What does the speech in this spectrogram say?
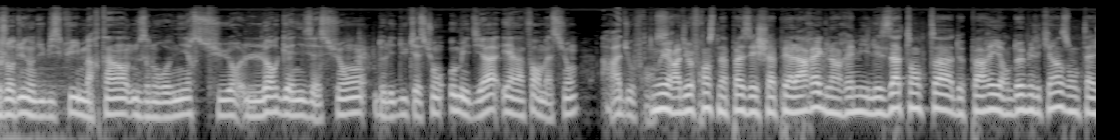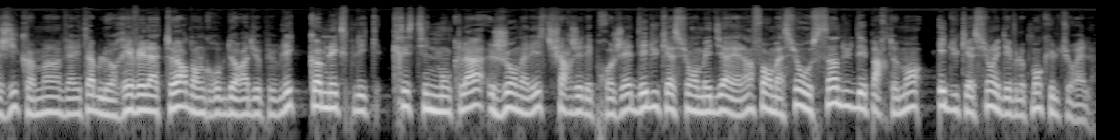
Aujourd'hui dans du biscuit, Martin, nous allons revenir sur l'organisation de l'éducation aux médias et à l'information à Radio France. Oui, Radio France n'a pas échappé à la règle, hein, Rémi. Les attentats de Paris en 2015 ont agi comme un véritable révélateur dans le groupe de radio public, comme l'explique Christine Moncla, journaliste chargée des projets d'éducation aux médias et à l'information au sein du département éducation et développement culturel.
